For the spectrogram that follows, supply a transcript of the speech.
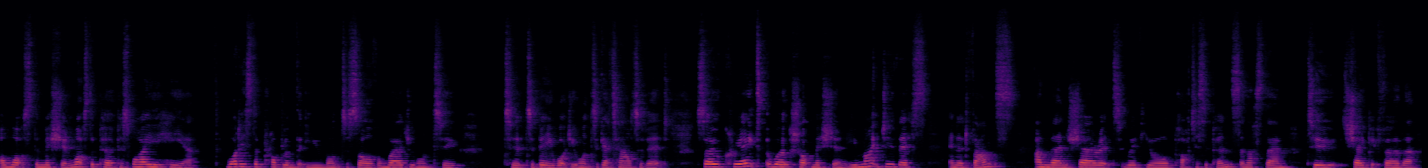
on what's the mission, what's the purpose, why are you here, what is the problem that you want to solve, and where do you want to to, to be? What do you want to get out of it? So create a workshop mission. You might do this in advance and then share it with your participants and ask them to shape it further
